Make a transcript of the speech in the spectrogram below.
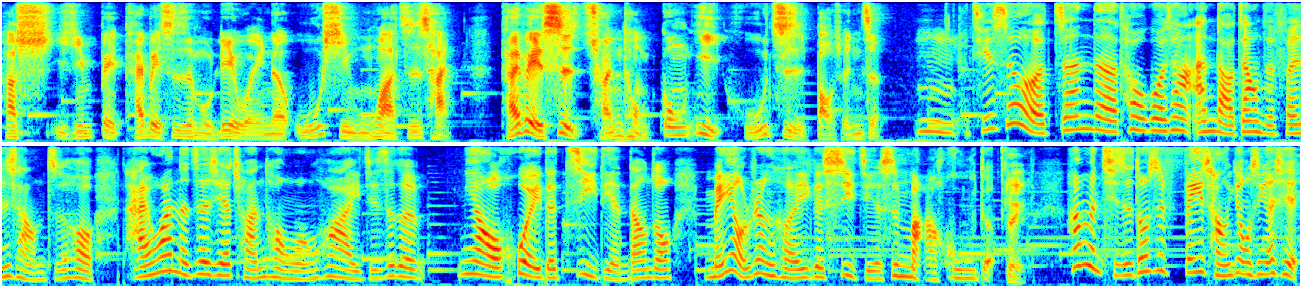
他是已经被台北市政府列为呢无形文化资产，台北市传统工艺糊纸保存者。嗯，其实我真的透过像安导这样子分享之后，台湾的这些传统文化以及这个庙会的祭典当中，没有任何一个细节是马虎的。对。他们其实都是非常用心，而且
